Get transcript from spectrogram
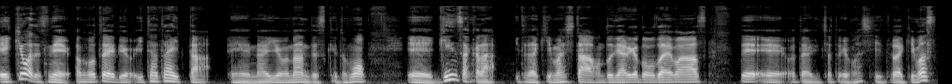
え今日はですね、あの、お便りをいただいた、え内容なんですけども、えー、ゲンさんからいただきました。本当にありがとうございます。で、えお便りちょっと読ませていただきます。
